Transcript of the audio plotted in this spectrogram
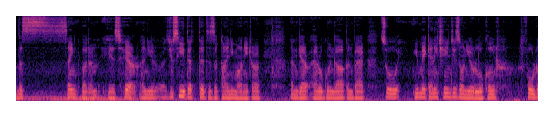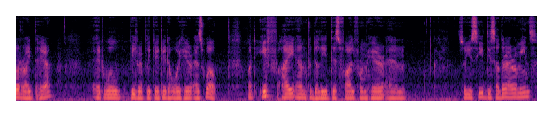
The sync button is here. And you you see that that is a tiny monitor then get arrow going up and back. So you make any changes on your local folder right there it will be replicated over here as well. But if I am to delete this file from here and so you see this other arrow means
